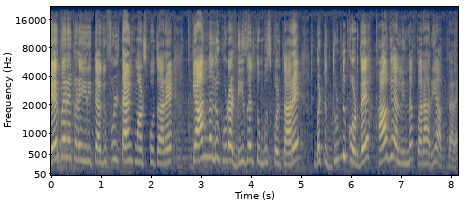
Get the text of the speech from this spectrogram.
ಬೇರೆ ಬೇರೆ ಕಡೆ ಈ ರೀತಿಯಾಗಿ ಫುಲ್ ಟ್ಯಾಂಕ್ ಮಾಡಿಸ್ಕೋತಾರೆ. ಕ್ಯಾನ್ನಲ್ಲೂ ಕೂಡ ಡೀಸೆಲ್ ತುಂಬಿಸ್ಕೊಳ್ತಾರೆ. ಬಟ್ ದುಡ್ಡು ಕೊಡದೆ ಹಾಗೆ ಅಲ್ಲಿಂದ ಪರಾರಿ ಆಗ್ತಾರೆ.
